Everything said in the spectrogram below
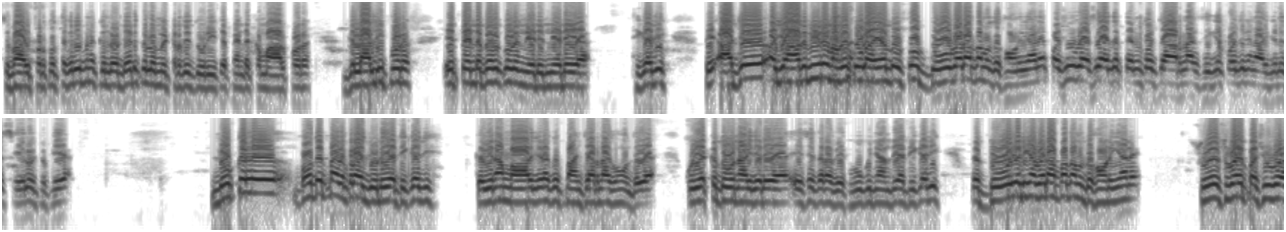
ਸ਼ਿਬਾਜਪੁਰ ਤੋਂ ਤਕਰੀਬਨ ਕਿਲੋ ਡੇਢ ਕਿਲੋਮੀਟਰ ਦੀ ਦੂਰੀ ਤੇ ਪਿੰਡ ਕਮਾਲਪੁਰ, ਗਲਾਲੀਪੁਰ। ਇਹ ਪਿੰਡ ਬਿਲਕੁਲ ਨੇੜੇ ਨੇੜੇ ਆ। ਠੀਕ ਹੈ ਜੀ? ਤੇ ਅੱਜ ਆਜ਼ਾਦ ਵੀਰ ਹੋਣਾ ਕੋਲ ਆਇਆ ਦੋਸਤੋ, ਦੋ ਵਾਰਾਂ ਤੁਹਾਨੂੰ ਦਿਖਾਉਣੀਆਂ ਨੇ। ਪਸ਼ੂ ਵੈਸੇ ਅੱਜ ਤਿੰਨ ਤੋਂ ਚਾਰ ਨਗ ਸੀਗੇ, ਕੁਝ ਕੁ ਨਗ ਜਿਹੜੇ ਸੇਲ ਹੋ ਚੁੱਕੇ ਆ। ਲੋਕਲ ਬਹੁਤੇ ਭੈਣ ਭਰਾ ਜੁੜੇ ਆ, ਠੀਕ ਹੈ ਜੀ। ਕਈ ਵਾਰ ਮਾਲ ਜਿਹੜਾ ਕੋਈ ਪੰਜ ਚਾਰ ਨਗ ਹੁੰਦੇ ਆ, ਕੋਈ ਇੱਕ ਦੋ ਨਗ ਜਿਹੜੇ ਆ, ਇਸੇ ਤਰ੍ਹਾਂ ਵਿਕ ਵੁਕ ਜਾਂਦੇ ਆ, ਠੀਕ ਹੈ ਜੀ। ਤੇ ਦੋ ਜਿਹੜੀਆਂ ਵੜਾ ਆਪਾਂ ਤੁਹਾਨੂੰ ਦਿਖਾਉਣੀਆਂ ਨੇ। ਸੋਏ ਸੂਏ ਪਸ਼ੂ ਆ,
